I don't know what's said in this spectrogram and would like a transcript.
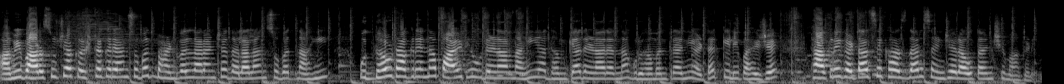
आम्ही बारसूच्या कष्टकऱ्यांसोबत भांडवलदारांच्या दलालांसोबत नाही. उद्धव ठाकरेंना पाय ठेवू देणार नाही या धमक्या देणाऱ्यांना गृहमंत्र्यांनी अटक केली पाहिजे. ठाकरे गटाचे खासदार संजय राऊतांची मागणी.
